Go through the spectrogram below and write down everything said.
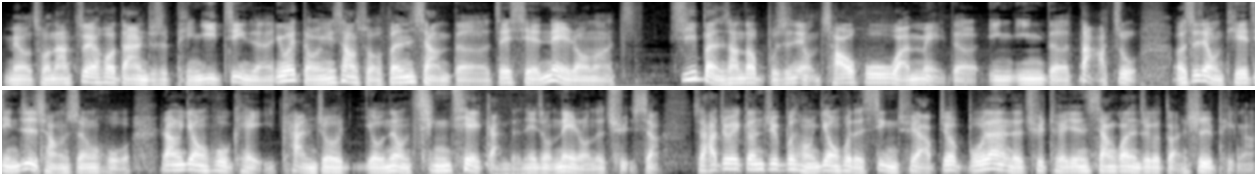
没有错，那最后当然就是平易近人，因为抖音上所分享的这些内容呢。基本上都不是那种超乎完美的影音的大作，而是那种贴近日常生活，让用户可以一看就有那种亲切感的那种内容的取向。所以他就会根据不同用户的兴趣啊，就不断的去推荐相关的这个短视频啊，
